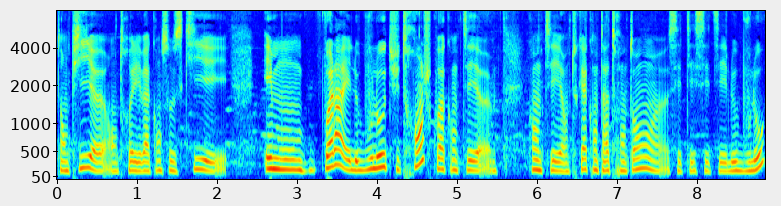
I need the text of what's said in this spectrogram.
tant pis, euh, entre les vacances au ski et, et mon voilà et le boulot tu tranches quoi es quand es, en tout cas quand tu as 30 ans c'était c'était le boulot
